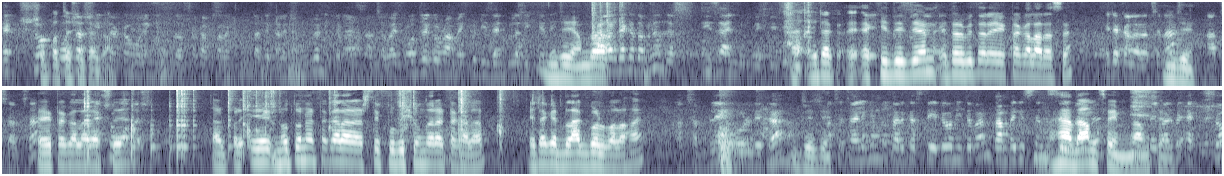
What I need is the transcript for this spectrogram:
185 185 টাকা। বলে কিন্তু দর্শক আপনারা কিন্তু তাদের কালেকশনগুলো নিতে পারেন। আচ্ছা ভাই পর্যায়ক্রমে একটু ডিজাইনগুলো দেখিয়ে দিই। জি আমরা কালার দেখাতে হবে না জাস্ট ডিজাইনগুলো দেখিয়ে দিই। হ্যাঁ, এটা একই ডিজাইন এটার ভিতরে একটা কালার আছে। এটা কালার আছে না? জি। আচ্ছা আচ্ছা। একটা কালার আছে। তারপরে নতুন একটা কালার আসছে খুবই সুন্দর একটা কালার এটাকে ব্ল্যাক গোল্ড বলা হয়। আচ্ছা ব্ল্যাক গোল্ড এটা? জি জি। আচ্ছা চাইলে কিন্তু তার কাছ থেকে এটাও নিতে পারেন। দামটা কি সেম হ্যাঁ দাম সেম দাম সেম 100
